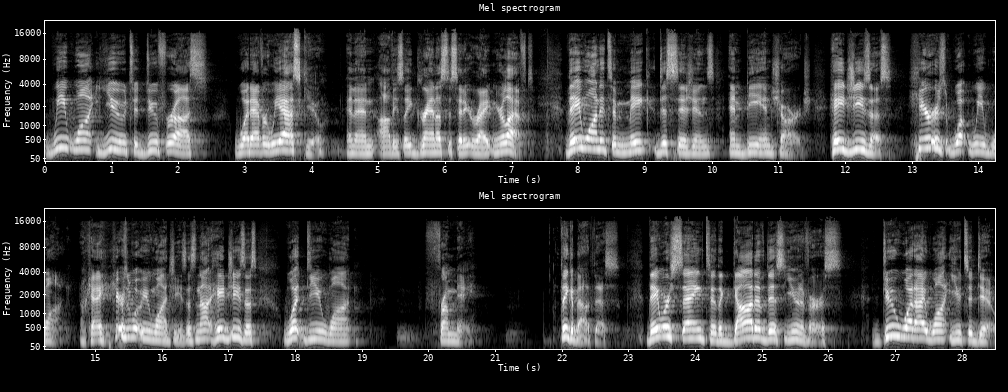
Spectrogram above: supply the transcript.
we want you to do for us whatever we ask you and then obviously grant us to sit at your right and your left. They wanted to make decisions and be in charge. Hey, Jesus, here's what we want, okay? Here's what we want, Jesus. Not, hey, Jesus, what do you want from me? Think about this. They were saying to the God of this universe, do what I want you to do.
